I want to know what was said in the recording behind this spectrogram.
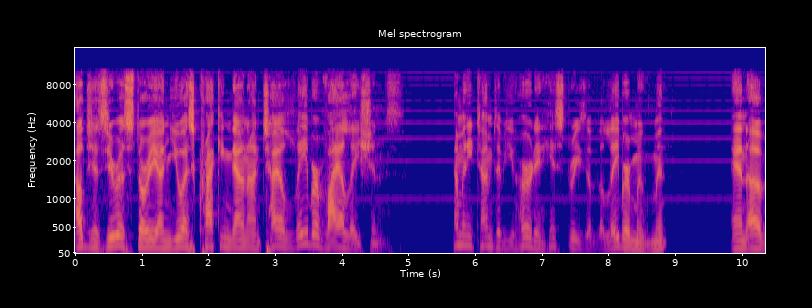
Al Jazeera's story on U.S. cracking down on child labor violations. How many times have you heard in histories of the labor movement and of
